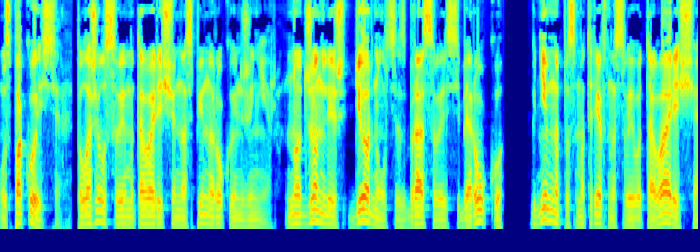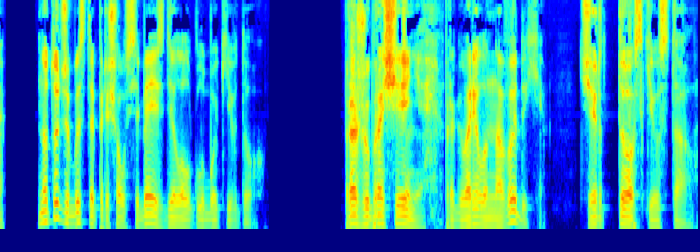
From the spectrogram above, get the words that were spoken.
Успокойся, положил своему товарищу на спину руку инженер. Но Джон лишь дернулся, сбрасывая с себя руку, гневно посмотрев на своего товарища, но тут же быстро пришел в себя и сделал глубокий вдох. «Прошу прощения», — проговорил он на выдохе, Чертовски устал.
